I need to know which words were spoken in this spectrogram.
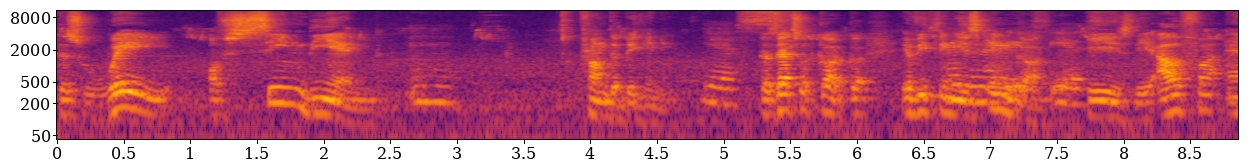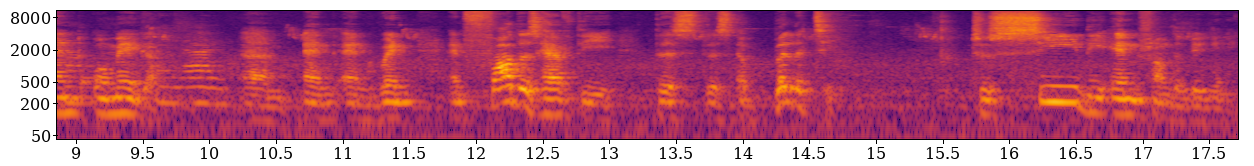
this way of seeing the end Mhm. from the beginning Yes. because that's what God, God everything is in God yes. he is the alpha and Uh-huh. omega Amen. um, and and when and fathers have the this this ability to see the end from the beginning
